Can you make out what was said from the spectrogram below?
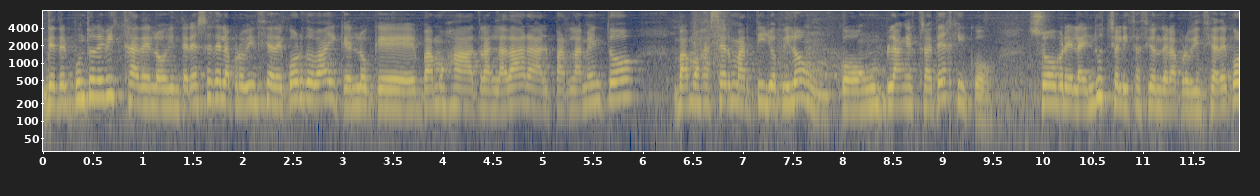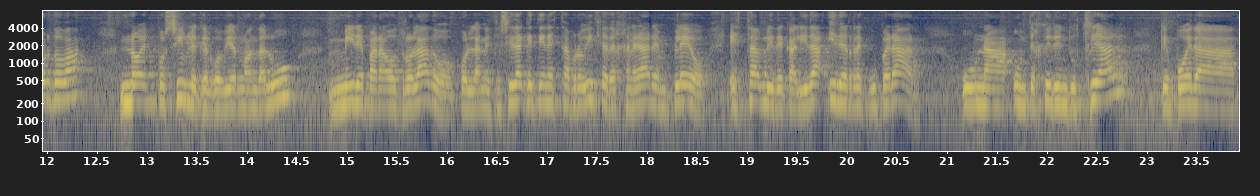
Desde el punto de vista de los intereses de la provincia de Córdoba y que es lo que vamos a trasladar al Parlamento, vamos a ser martillo pilón con un plan estratégico sobre la industrialización de la provincia de Córdoba. No es posible que el Gobierno andaluz mire para otro lado con la necesidad que tiene esta provincia de generar empleo estable y de calidad y de recuperar un tejido industrial que pueda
